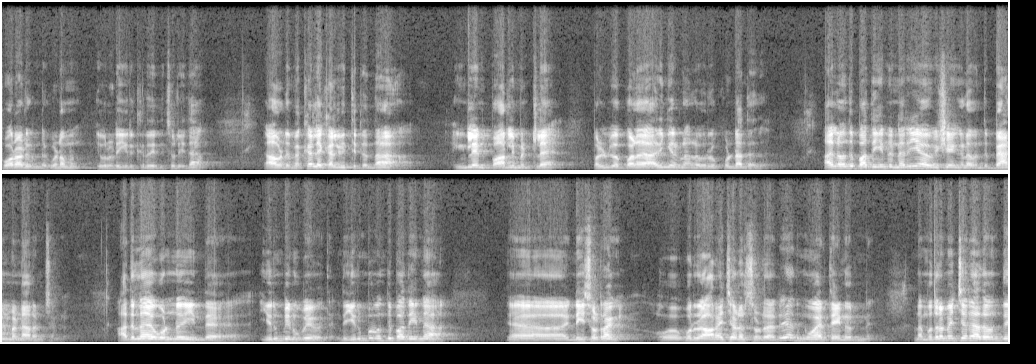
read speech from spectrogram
போராடுகின்ற குணமும் இவருடைய இருக்கிறது என்று சொல்லி தான் அவருடைய மெக்கலை கல்வி திட்டம் தான் இங்கிலாந்து பார்லிமெண்ட்டில் பல்வே பல அறிஞர்களால் ஒரு கொண்டாந்தது. அதில் வந்து பார்த்திங்கன்னா நிறைய விஷயங்களை வந்து பேன் பண்ண ஆரம்பித்தாங்க அதில் ஒன்று இந்த இரும்பின் உபயோகத்தை. இந்த இரும்பு வந்து பார்த்திங்கன்னா இன்றைக்கி சொல்கிறாங்க ஒரு ஆராய்ச்சியாளர் சொல்கிறாரு அது மூவாயிரத்தி ஐநூறுன்னு. ஆனால் முதலமைச்சர் அதை வந்து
